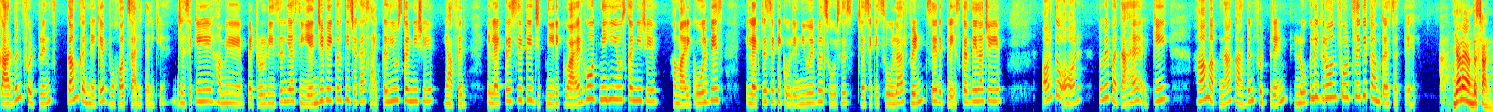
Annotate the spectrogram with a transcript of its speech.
कार्बन फुटप्रिंट्स कम करने के बहुत सारे तरीके हैं। जैसे कि हमें पेट्रोल, डीजल या सीएनजी व्हीकल की जगह साइकिल यूज़ करनी चाहिए या फिर इलेक्ट्रिसिटी जितनी रिक्वायर हो उतनी ही यूज़ करनी चाहिए। हमारी कोल बेस इलेक्ट्रिसिटी को रिन्यूएबल सोर्सेस जैसे कि सोलर विंड से रिप्लेस कर देना चाहिए। और तो और, तुम्हें पता है कि हम अपना carbon footprint locally grown food से भी कम कर सकते हैं। Yeah, I understand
